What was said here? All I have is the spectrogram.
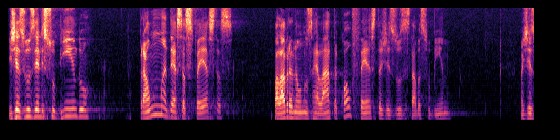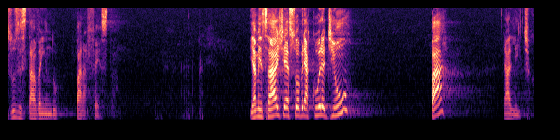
E Jesus ele subindo para uma dessas festas, palavra não nos relata qual festa Jesus estava subindo, mas Jesus estava indo para a festa. E a mensagem é sobre a cura de um paralítico.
